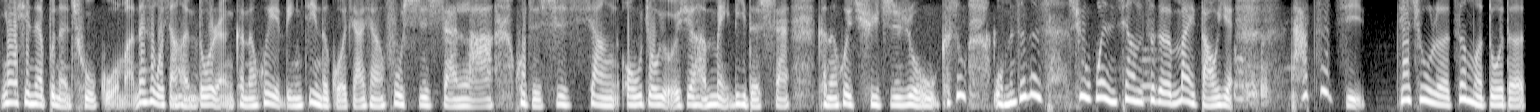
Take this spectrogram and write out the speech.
因为现在不能出国嘛，但是我想很多人可能会临近的国家，像富士山啦，或者是像欧洲有一些很美丽的山，可能会趋之若鹜。可是我们真的去问，像这个麦导演，他自己接触了这么多的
